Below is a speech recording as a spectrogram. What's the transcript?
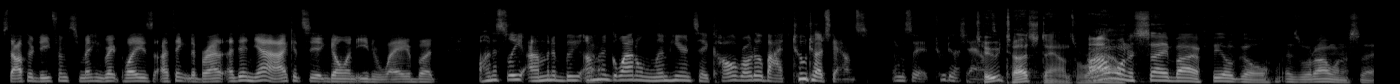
stop their defense from making great plays. I think the Brad. And then yeah, I could see it going either way. But honestly, I'm gonna be. I'm Yeah. gonna go out on a limb here and say Colorado by two touchdowns. I'm gonna say it, two touchdowns. Two touchdowns. Wow. I want to say by a field goal is what I want to say.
